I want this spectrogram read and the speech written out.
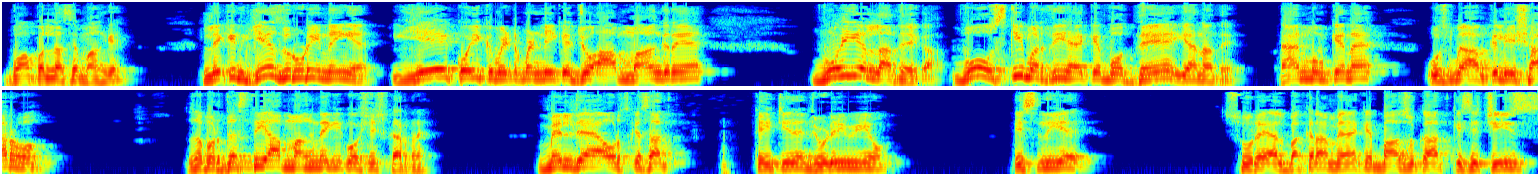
وہ آپ اللہ سے مانگے؟ لیکن یہ ضروری نہیں ہے، یہ کوئی کمٹمنٹ نہیں کہ جو آپ مانگ رہے ہیں، وہی اللہ دے گا۔ وہ اس کی مرضی ہے کہ وہ دے یا نہ دے۔ این ممکن ہے اس میں آپ کے لیے شر ہو۔ زبردستی آپ مانگنے کی کوشش کر رہے ہیں۔ مل جائے اور اس کے ساتھ کئی چیزیں جڑی ہوئی ہوں۔ اس لیے سورہ البکرا میں ہے کہ بعض اوقات کسی چیز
